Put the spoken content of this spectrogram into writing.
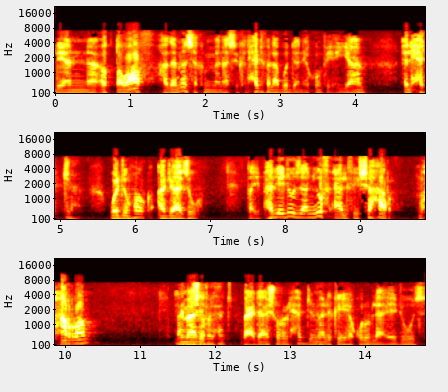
لأن الطواف هذا منسك من مناسك الحج فلا بد أن يكون في أيام الحج. والجمهور أجازوه. طيب هل يجوز أن يفعل في شهر محرم؟ بعد أشهر الحج. بعد أشهر الحج المالكية يقولون لا يجوز.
